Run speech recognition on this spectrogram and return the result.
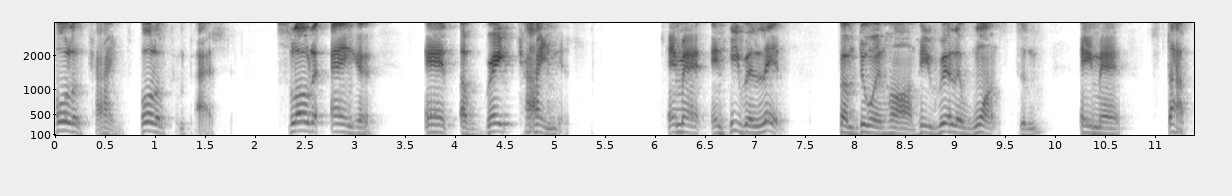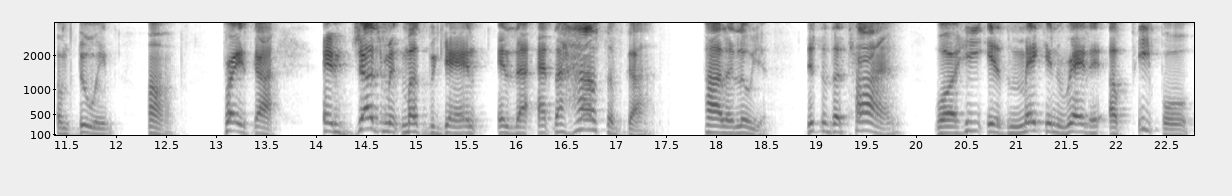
full of kindness, full of compassion, slow to anger, and of great kindness. Amen. And he relents from doing harm. He really wants to, amen, stop from doing harm. Praise God. And judgment must begin in the, at the house of God. Hallelujah. This is the time where he is making ready a people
